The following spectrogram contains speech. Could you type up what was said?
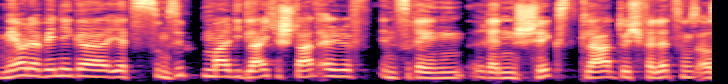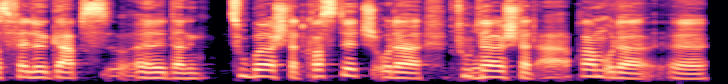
mehr oder weniger jetzt zum siebten Mal die gleiche Startelf ins Rennen, schickst. Klar, durch Verletzungsausfälle gab's äh, dann Zuber statt Kostic oder Tuta oh. statt Abram oder äh,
